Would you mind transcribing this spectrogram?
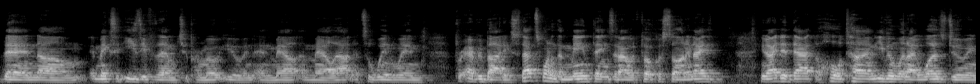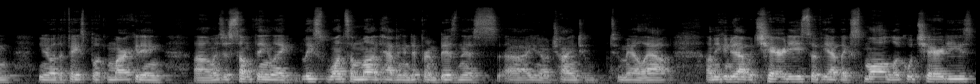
then um, it makes it easy for them to promote you and, and mail and mail out. And it's a win-win for everybody. So that's one of the main things that I would focus on. And I you know, I did that the whole time, even when I was doing, you know, the Facebook marketing. Um, it was just something like at least once a month having a different business, uh, you know, trying to, to mail out. Um, you can do that with charities. So if you have like small local charities,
